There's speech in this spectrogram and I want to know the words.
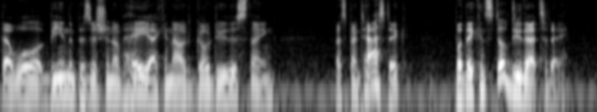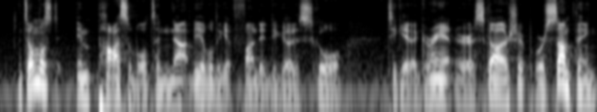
that will be in the position of, hey, I can now go do this thing. That's fantastic, but they can still do that today. It's almost impossible to not be able to get funded to go to school, to get a grant or a scholarship or something,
